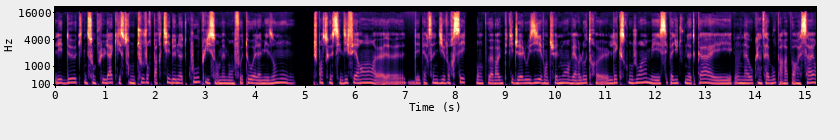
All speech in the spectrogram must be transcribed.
les deux qui ne sont plus là, qui sont toujours partis de notre couple, ils sont même en photo à la maison. Je pense que c'est différent euh, des personnes divorcées. On peut avoir une petite jalousie éventuellement envers l'autre, euh, l'ex-conjoint, mais c'est pas du tout notre cas et on n'a aucun tabou par rapport à ça.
